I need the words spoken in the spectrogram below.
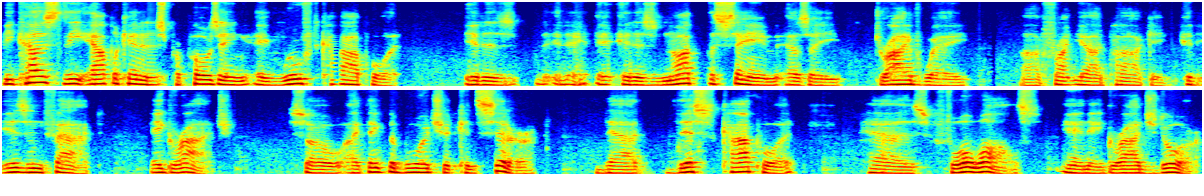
Because the applicant is proposing a roofed carport, it is, it, it is not the same as a driveway, uh, front yard parking. It is in fact a garage. So I think the board should consider that this carport has four walls and a garage door.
